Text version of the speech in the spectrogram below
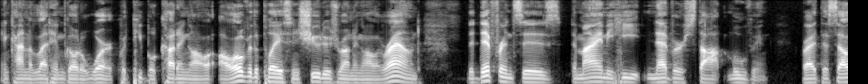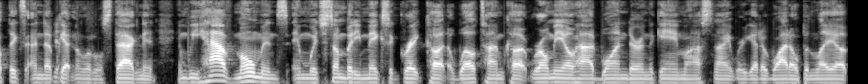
and kind of let him go to work with people cutting all, all over the place and shooters running all around. The difference is the Miami Heat never stop moving, right? The Celtics end up yeah. getting a little stagnant. And we have moments in which somebody makes a great cut, a well timed cut. Romeo had one during the game last night where he got a wide open layup.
